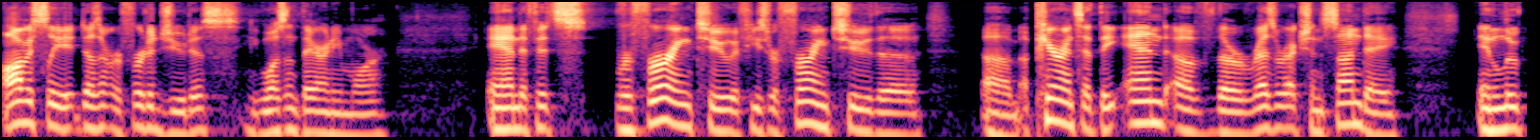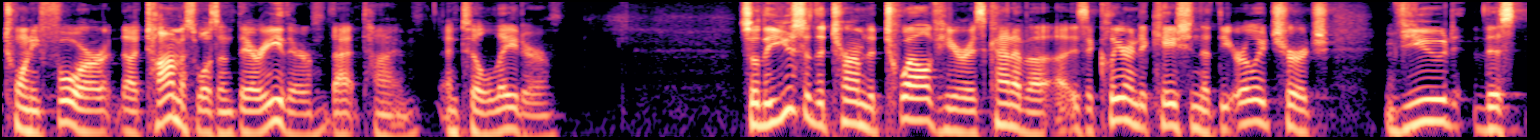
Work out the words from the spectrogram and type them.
obviously it doesn't refer to Judas. He wasn't there anymore. And if it's referring to, if he's referring to the um, appearance at the end of the Resurrection Sunday in Luke 24, uh, Thomas wasn't there either that time until later. So the use of the term the 12 here is kind of a, is a clear indication that the early church viewed this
